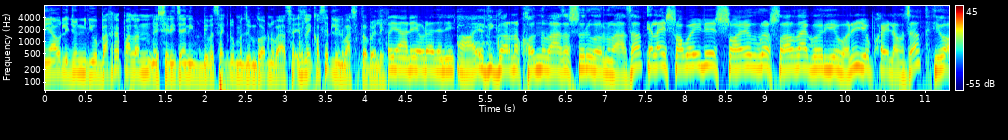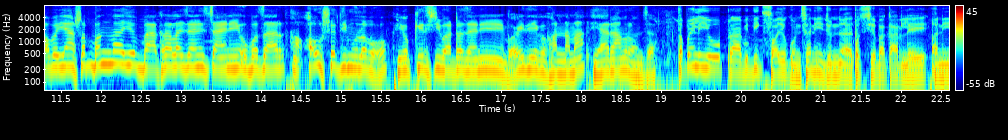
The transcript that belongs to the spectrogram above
यहाँहरूले जुन यो बाख्रा पालन यसरी चाहिँ नि व्यावसायिक रूपमा जुन गर्नु भएको छ यसलाई कसरी लिनु भएको छ तपाईँले? यहाँले एउटा जाने अँ, यति गर्न खोज्नु भएको छ सुरु गर्नु भएको छ। यसलाई सबैले सहयोग र श्रद्धा गरियो भने यो फैलाउँछ यो अब यहाँ सबभन्दा यो बाख्रालाई चाहिँ चाहिने उपचार औषधिमूलक हो। यो कृषिबाट चाहिँ नि भइदिएको खण्डमा यहाँ राम्रो हुन्छ। तपाईँले यो प्राविधिक सहयोग हुन्छ नि जुन पशु सेवा कार्यालय अनि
